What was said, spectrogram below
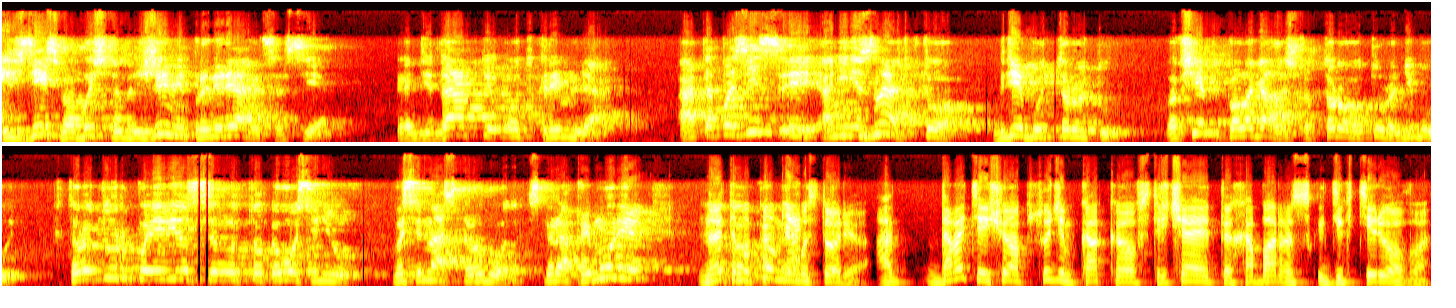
И здесь в обычном режиме проверяются все кандидаты от Кремля. От оппозиции они не знают, кто, где будет второй тур. Вообще предполагалось, что второго тура не будет. Второй тур появился вот только осенью 2018 года. Сперва Приморье. Но это мы помним как... историю. А давайте еще обсудим, как э, встречает Хабаровск Дегтярева.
